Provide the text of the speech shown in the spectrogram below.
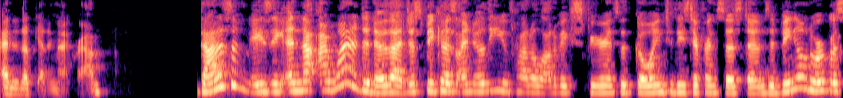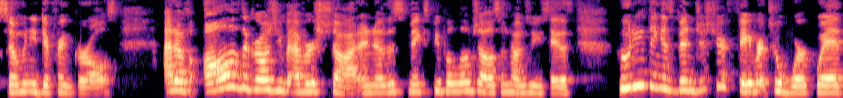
ended up getting that crown. That is amazing. And that, I wanted to know that just because I know that you've had a lot of experience with going to these different systems and being able to work with so many different girls. out of all of the girls you've ever shot, I know this makes people a little jealous sometimes when you say this. Who do you think has been just your favorite to work with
